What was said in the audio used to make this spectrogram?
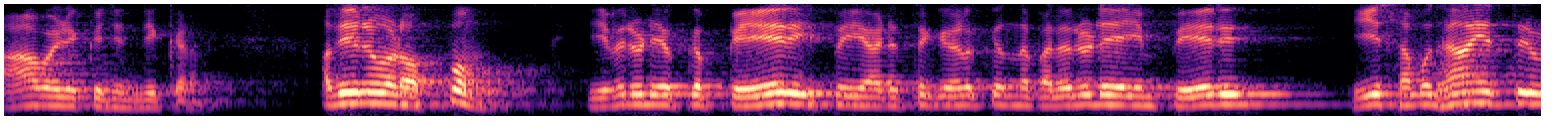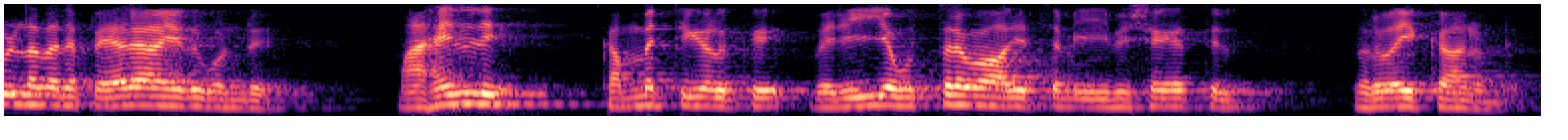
ആ വഴിക്ക് ചിന്തിക്കണം. അതിനോടൊപ്പം ഇവരുടെയൊക്കെ പേര് ഇപ്പൊ ഈ അടുത്ത് കേൾക്കുന്ന പലരുടെയും പേര് ഈ സമുദായത്തിലുള്ളവരെ പേരായതുകൊണ്ട് മഹല്ല് കമ്മിറ്റികൾക്ക് വലിയ ഉത്തരവാദിത്തം ഈ വിഷയത്തിൽ നിർവഹിക്കാനുണ്ട്.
